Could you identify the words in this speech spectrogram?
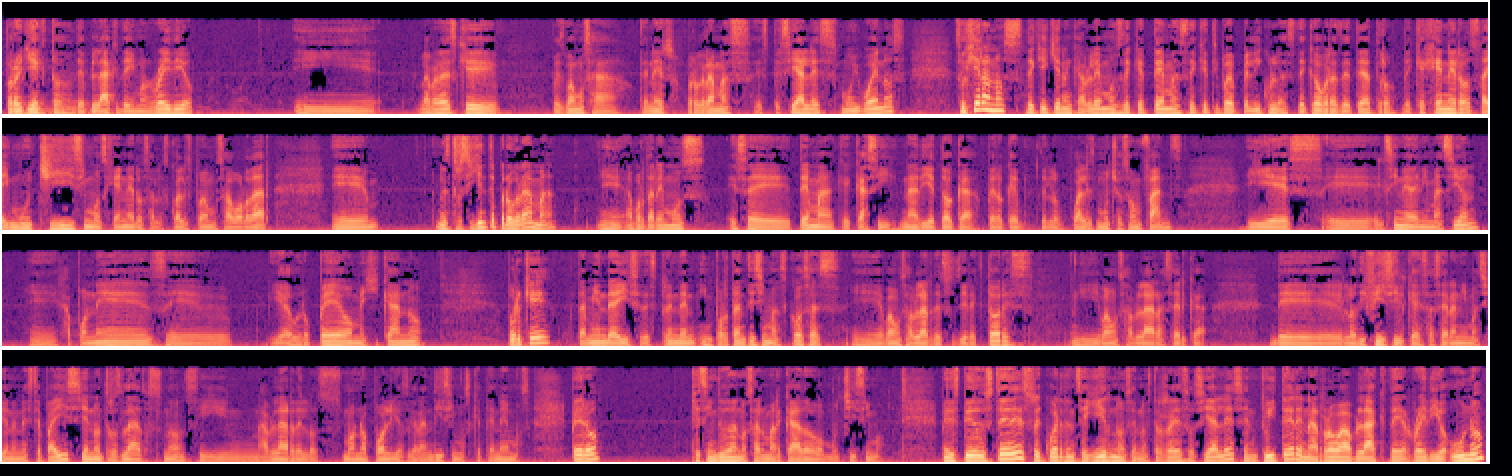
proyecto de Black Damon Radio y la verdad es que pues vamos a tener programas especiales muy buenos. Sugiéranos de qué quieren que hablemos, de qué temas, de qué tipo de películas, de qué obras de teatro, de qué géneros. Hay muchísimos géneros a los cuales podemos abordar. Eh, nuestro siguiente programa eh, abordaremos ese tema que casi nadie toca, pero que de los cuales muchos son fans, y es eh, el cine de animación japonés, europeo, mexicano, porque también de ahí se desprenden importantísimas cosas. Eh, vamos a hablar de sus directores y vamos a hablar acerca de lo difícil que es hacer animación en este país y en otros lados, ¿no? Sin hablar de los monopolios grandísimos que tenemos, pero que sin duda nos han marcado muchísimo. Me despido de ustedes, recuerden seguirnos en nuestras redes sociales, en Twitter, en arroba Black de Radio 1,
